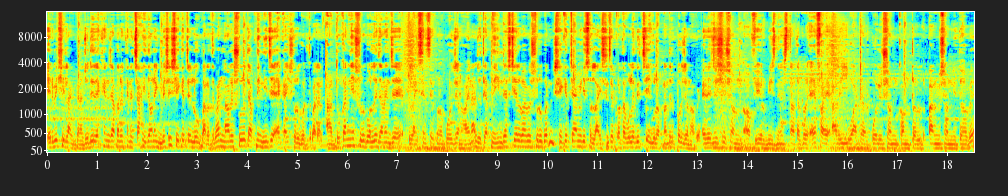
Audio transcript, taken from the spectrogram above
এর বেশি লাগবে না। যদি দেখেন যে আপনার ওখানে চাহিদা অনেক বেশি, সেক্ষেত্রে লোক বাড়াতে পারেন। নাহলে শুরুতে আপনি নিজে একাই শুরু করতে পারেন। আর দোকান নিয়ে শুরু করলে জানেন যে লাইসেন্সের কোনো প্রয়োজন হয় না। যদি আপনি ইন্ডাস্ট্রিয়াল ভাবে শুরু করেন, সেক্ষেত্রে আমি কিছু লাইসেন্সের কথা বলে দিচ্ছি। এগুলো আপনাদের প্রয়োজন হবে। রেজিস্ট্রেশন অফ ইউর বিজনেস তারপর F I R E water pollution control permission নিতে হবে।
